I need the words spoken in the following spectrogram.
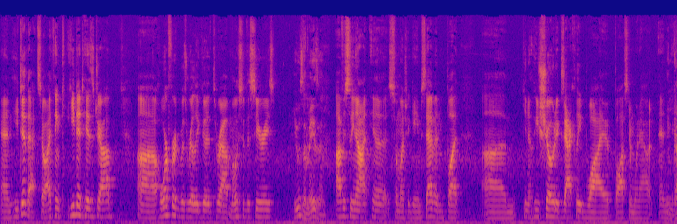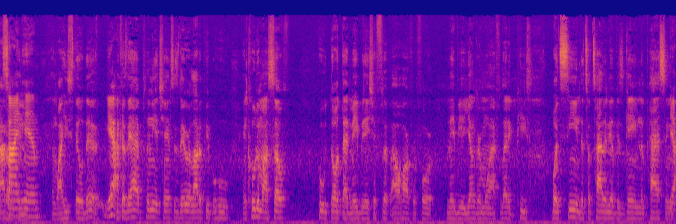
and he did that. So I think he did his job. Uh, Horford was really good throughout most of the series. He was amazing. Obviously, not uh, so much in Game Seven, but um, you know he showed exactly why Boston went out and, and, and signed him, him, and why he's still there. Yeah, because they had plenty of chances. There were a lot of people who, including myself, who thought that maybe they should flip Al Horford for maybe a younger, more athletic piece but seeing the totality of his game, the passing, yeah.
